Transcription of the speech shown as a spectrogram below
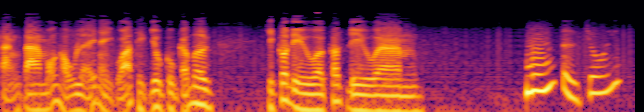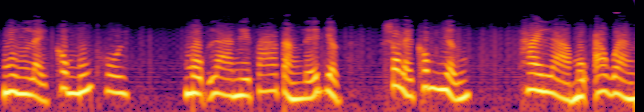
tặng ta món hậu lễ này quả thiệt vô cùng cảm ơn. Chỉ có điều, có điều... À... Muốn từ chối, nhưng lại không muốn thôi. Một là người ta tặng lễ vật, sao lại không nhận? Hai là một A Hoàng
